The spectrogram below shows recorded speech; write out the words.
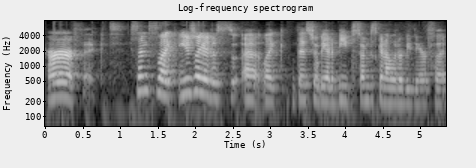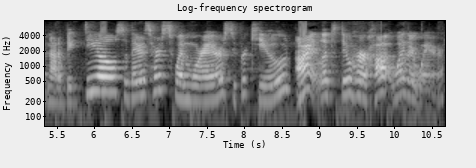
Perfect. Since like usually I just uh, like this she'll be at a beach so I'm just gonna let her be barefoot. Not a big deal. So there's her swimwear. Super cute. All right let's do her hot weather wear.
